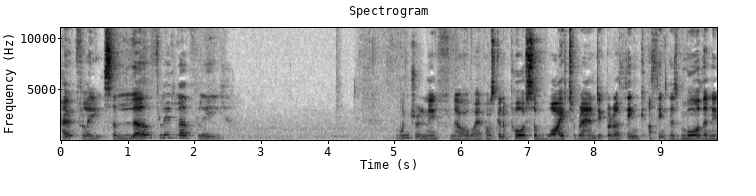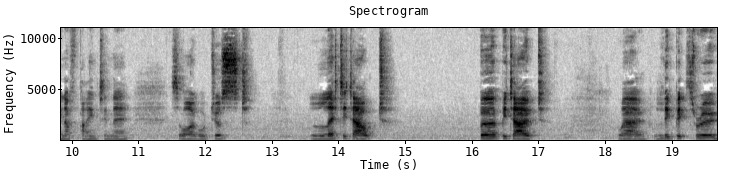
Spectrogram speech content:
hopefully it's a lovely, lovely. I'm wondering if, no. I was going to pour some white around it, but I think, I think there's more than enough paint in there. So I will just let it out, burp it out. Wow, lip it through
